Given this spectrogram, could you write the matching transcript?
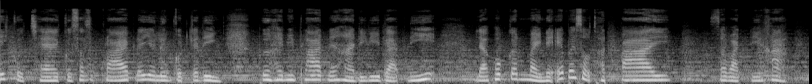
ค์ กดแชร์ กด subscribe และอย่าลืมกดกระดิ่ง เพื่อให้ไม่พลาดเนื้อหาดีๆ แบบนี้ แล้วพบกันใหม่ในเอพิโซดถัดไป สวัสดีค่ะ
